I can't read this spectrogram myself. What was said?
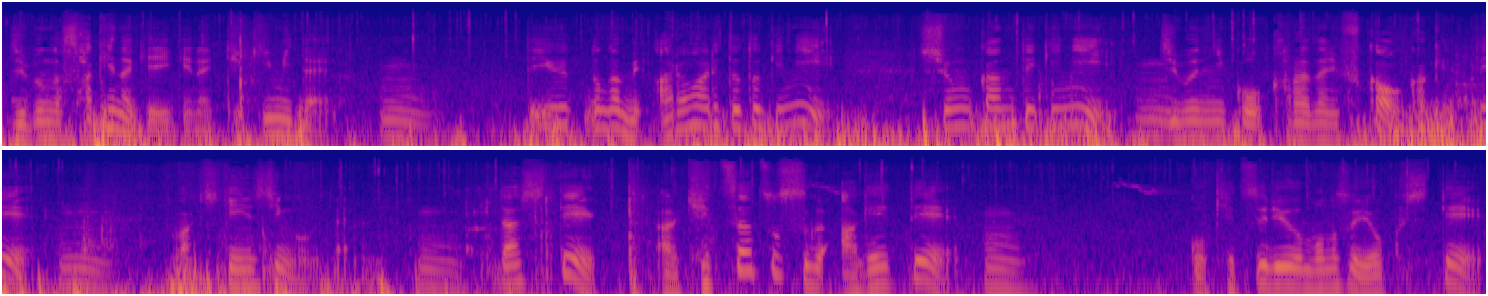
自分が避けなきゃいけない敵みたいな。うん。っていうのが現れた時に瞬間的にうん。自分にこう体に負荷をかけて、うん。まあ、危険信号みたいなね。うん。出してあの血圧をすぐ上げてうんこう血流をものすごい良くして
